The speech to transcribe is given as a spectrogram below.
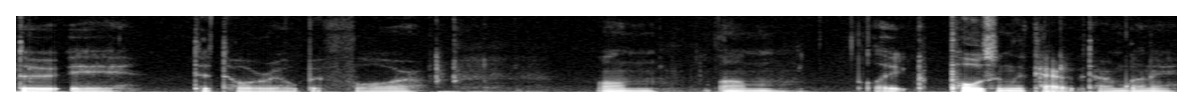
do a tutorial before on um like posing the character, I'm gonna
